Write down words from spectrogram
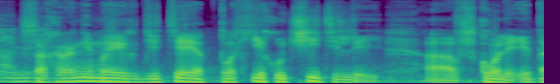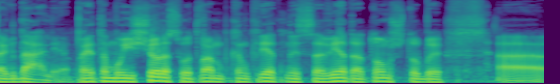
Аминь. сохрани моих детей от плохих учителей э, в школе и так далее. Поэтому еще раз вот вам конкретный совет о том, чтобы э,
